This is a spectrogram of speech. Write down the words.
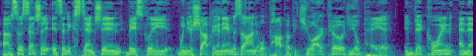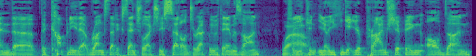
Um, so essentially, it's an extension. Basically, when you're shopping on Amazon, it will pop up a QR code. You'll pay it in Bitcoin, and then the the company that runs that extension will actually settle directly with Amazon. Wow. So you can you know you can get your Prime shipping all done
